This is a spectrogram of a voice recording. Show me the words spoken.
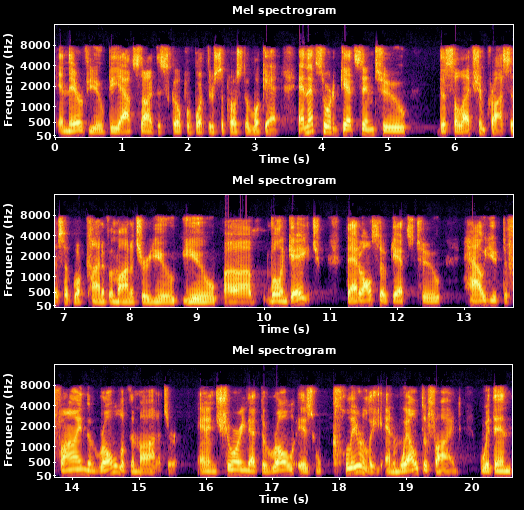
in their view, be outside the scope of what they're supposed to look at. And that sort of gets into the selection process of what kind of a monitor you you uh, will engage. That also gets to how you define the role of the monitor and ensuring that the role is clearly and well defined within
